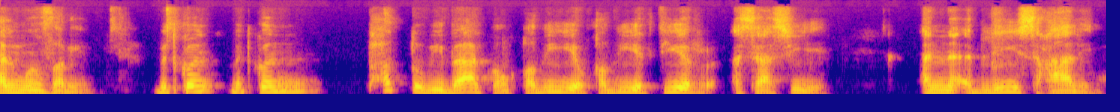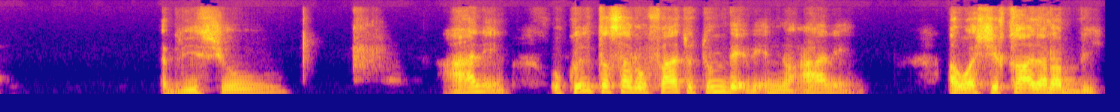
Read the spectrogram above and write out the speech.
المنظرين. بدكم بدكم تحطوا ببالكم قضية وقضية كثير أساسية. أن إبليس عالم. إبليس شو؟ عالم. وكل تصرفاته تنبئ بأنه عالم. أول شيء قال ربي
